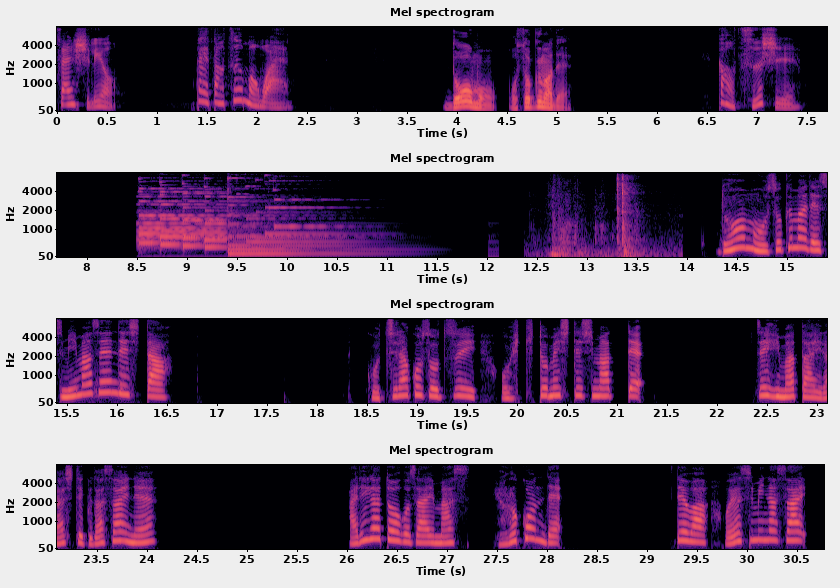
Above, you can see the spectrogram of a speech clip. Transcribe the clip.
三十六，带到这么晚。どうも遅くまで。告辞时，どうも遅くまですみませんでした。こちらこそついお引き止めしてしまって。ぜひまたいらしてくださいね。ありがとうございます。喜んで。では、おやすみなさい。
